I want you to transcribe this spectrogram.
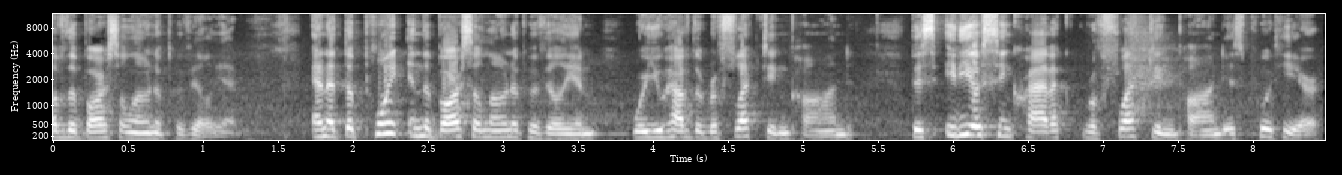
of the Barcelona pavilion. And at the point in the Barcelona pavilion where you have the reflecting pond, this idiosyncratic reflecting pond is put here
